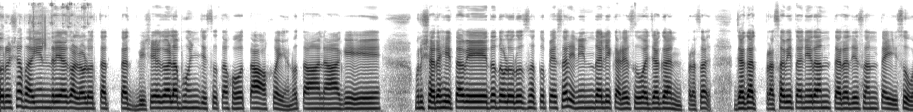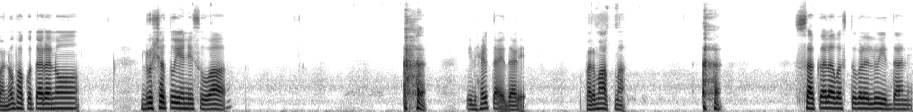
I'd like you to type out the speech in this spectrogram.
ವೃಷಭ ಇಂದ್ರಿಯಗಳಳು ತತ್ತದ್ವಿಷಯಗಳ ಭುಂಜಿಸುತ್ತ ಹೋತಾಹ್ವಯನು ತಾನಾಗಿ ಮೃಷರಹಿತ ವೇದದೊಳು ಸತು ಪೆಸರಿನಿಂದಲಿ ಕರೆಸುವ ಜಗನ್ ಪ್ರಸ ಜಗತ್ ಪ್ರಸವಿತ ನಿರಂತರದಿ ಸಂತೈಸುವನು ಭಕುತರನು. ನೃಷತು ಎನಿಸುವ. ಇಲ್ಲಿ ಹೇಳ್ತಾ ಇದ್ದಾರೆ ಪರಮಾತ್ಮ. ಸಕಲ ವಸ್ತುಗಳಲ್ಲೂ ಇದ್ದಾನೆ.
